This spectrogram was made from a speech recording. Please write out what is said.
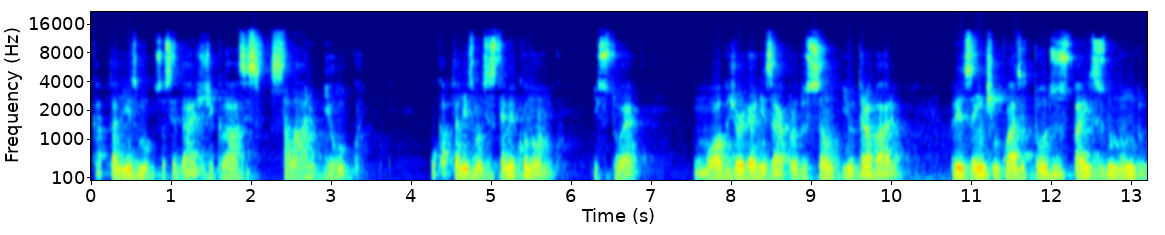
Capitalismo, sociedade de classes, salário e lucro. O capitalismo é um sistema econômico, isto é, um modo de organizar a produção e o trabalho, presente em quase todos os países do mundo,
